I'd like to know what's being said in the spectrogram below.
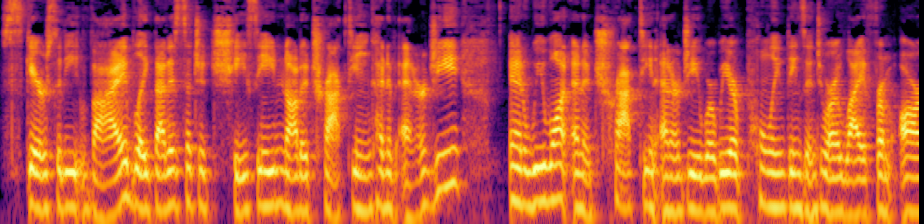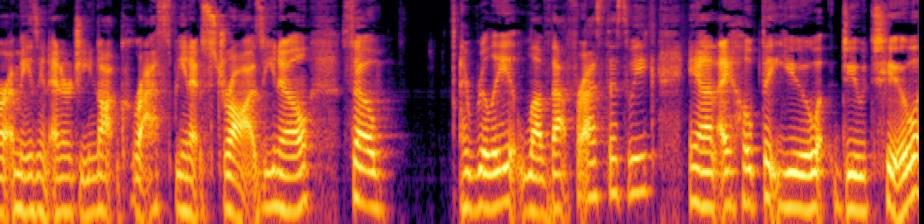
scarcity vibe. Like that is such a chasing, not attracting kind of energy. And we want an attracting energy where we are pulling things into our life from our amazing energy, not grasping at straws, you know? So, I really love that for us this week, and I hope that you do too.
